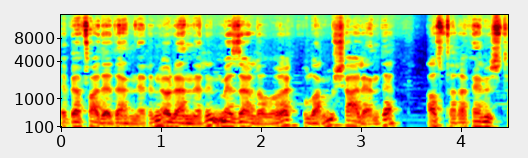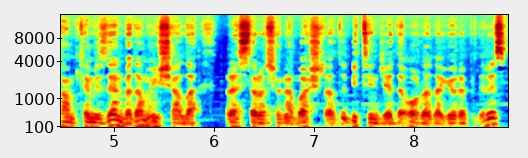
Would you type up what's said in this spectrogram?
e, vefat edenlerin, ölenlerin mezarlığı olarak kullanılmış halen de alt taraf henüz tam temizlenmedi ama inşallah restorasyona başladı. Bitince de orada da görebiliriz.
